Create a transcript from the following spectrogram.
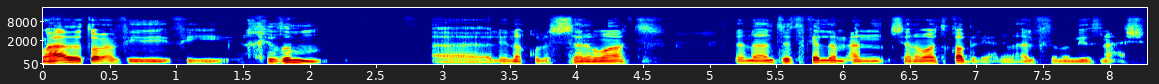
وهذا طبعا في في خضم لنقل السنوات لأن أنت تتكلم عن سنوات قبل يعني من 1812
